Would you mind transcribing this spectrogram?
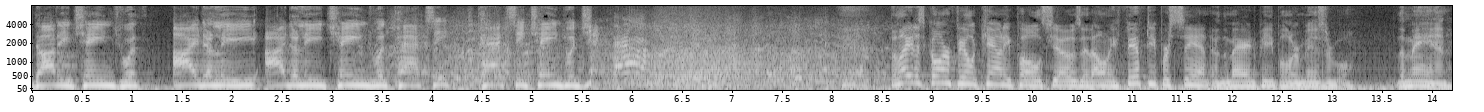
Dottie changed with Ida Lee. Ida Lee changed with Patsy. Patsy changed with Jack. The latest Garfield County poll shows that only 50% of the married people are miserable. The men.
